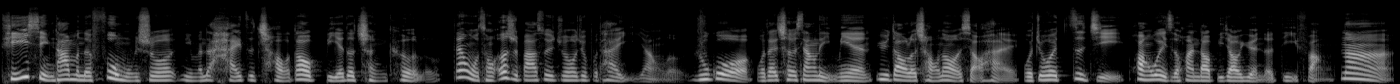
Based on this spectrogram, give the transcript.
提醒他们的父母说：“你们的孩子吵到别的乘客了。”但我从二十八岁之后就不太一样了。如果我在车厢里面遇到了吵闹的小孩，我就会自己换位置，换到比较远的地方。那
